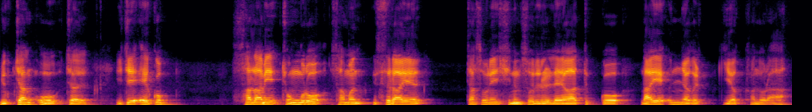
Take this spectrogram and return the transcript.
6장 5절. 이제 애굽 사람이 종으로 삼은 이스라엘 자손의 신음소리를 내가 듣고 나의 언약을 기억하노라.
